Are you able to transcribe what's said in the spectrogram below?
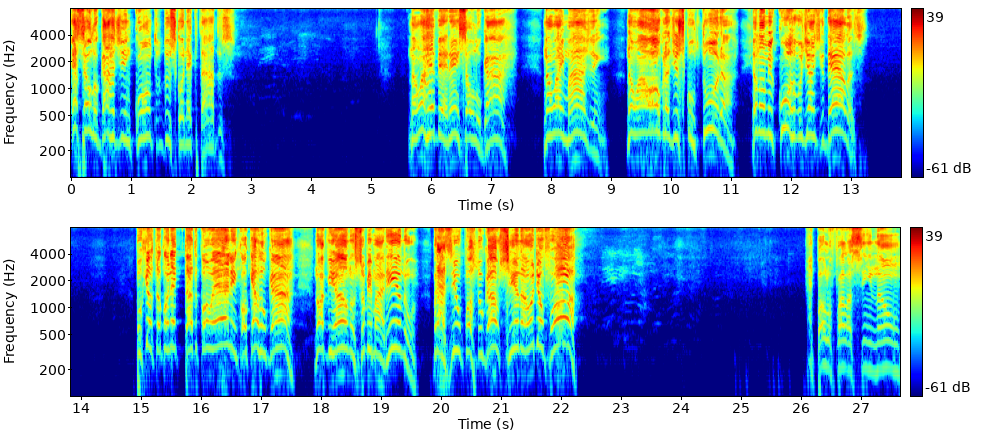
Esse é o lugar de encontro dos conectados. Não há reverência ao lugar, não há imagem, não há obra de escultura. Eu não me curvo diante delas, porque eu estou conectado com Ele em qualquer lugar. No avião, no submarino, Brasil, Portugal, China, onde eu for. Aí Paulo fala assim: não,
